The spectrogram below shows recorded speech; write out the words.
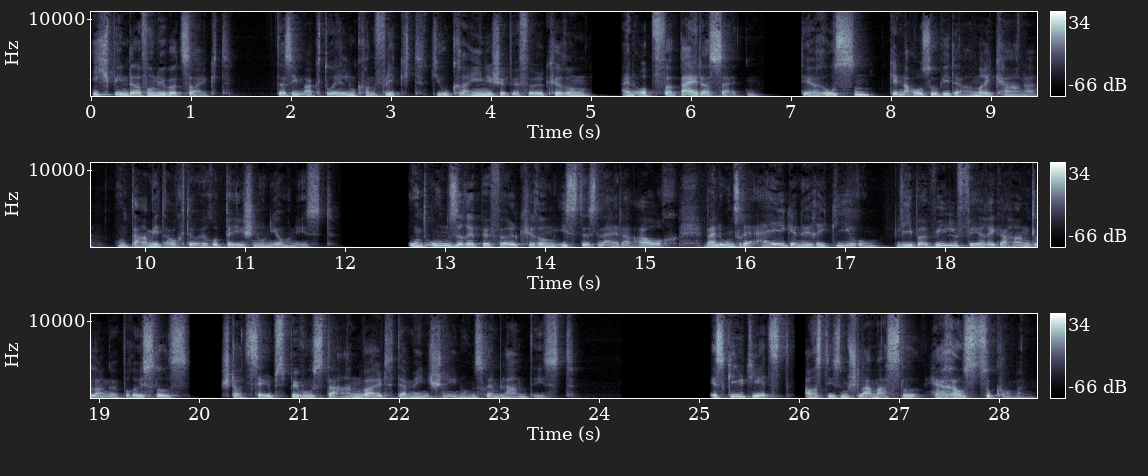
Ich bin davon überzeugt, dass im aktuellen Konflikt die ukrainische Bevölkerung ein Opfer beider Seiten, der Russen genauso wie der Amerikaner und damit auch der Europäischen Union ist. Und unsere Bevölkerung ist es leider auch, weil unsere eigene Regierung lieber willfähriger Handlanger Brüssels statt selbstbewusster Anwalt der Menschen in unserem Land ist. Es gilt jetzt, aus diesem Schlamassel herauszukommen,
